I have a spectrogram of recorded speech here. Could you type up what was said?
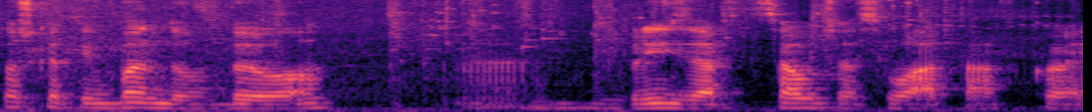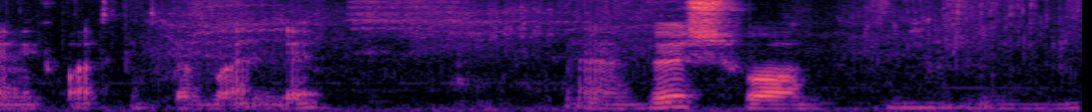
Troszkę tych błędów było, E, Blizzard cały czas łata w kolejnych łatkach te błędy. E, Wyszło mm,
